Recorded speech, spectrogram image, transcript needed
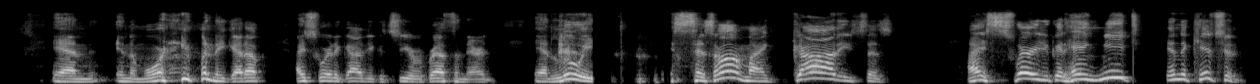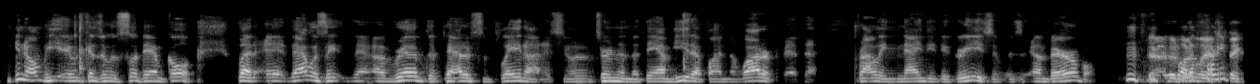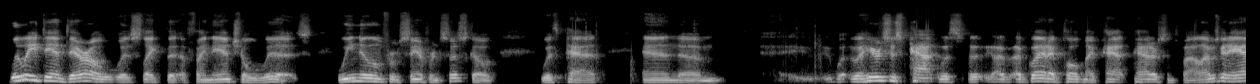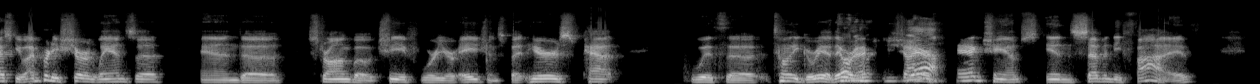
And in the morning when they got up, I swear to God, you could see her breath in there. And Louis says, Oh my God. He says, I swear you could hang meat in the kitchen, you know, because it was so damn cold. But uh, that was a, a, rib that Patterson played on it, you know, turning the damn heat up on the water bed, probably 90 degrees. It was unbearable. Jonathan, one last funny... thing. Louis Dondero was like the financial whiz. We knew him from San Francisco with Pat. And um, well, here's just Pat was, uh, I'm glad I pulled my Pat Patterson file. I was going to ask you, I'm pretty sure Lanza and uh, Strongbow Chief were your agents, but here's Pat with uh, Tony Garea. They Tony, were actually Shire yeah. tag champs in 75.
